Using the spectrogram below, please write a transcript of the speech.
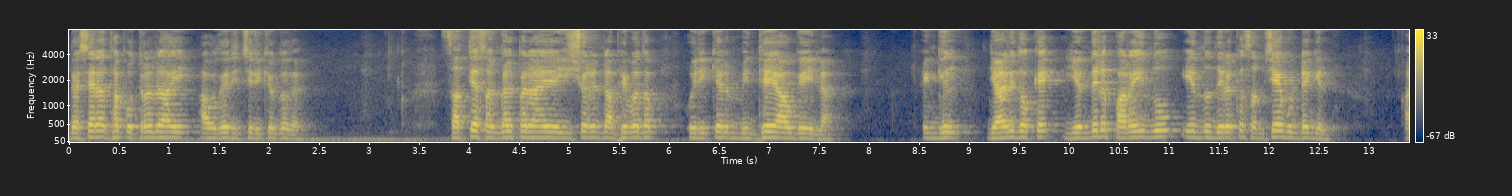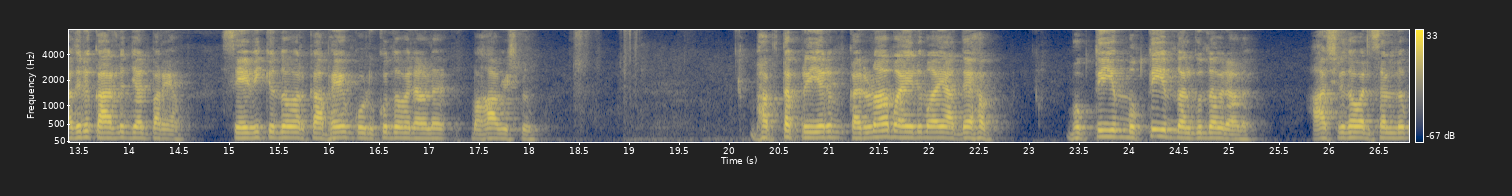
ദശരഥപുത്രനായി അവതരിച്ചിരിക്കുന്നത്. സത്യസങ്കല്പനായ ഈശ്വരന്റെ അഭിമതം ഒരിക്കലും മിഥ്യയാവുകയില്ല. എങ്കിൽ ഞാനിതൊക്കെ എന്തിനു പറയുന്നു എന്ന് നിനക്ക് സംശയമുണ്ടെങ്കിൽ അതിന് കാരണം ഞാൻ പറയാം. സേവിക്കുന്നവർക്ക് അഭയം കൊടുക്കുന്നവനാണ് മഹാവിഷ്ണു. ഭക്തപ്രിയനും കരുണാമയനുമായ അദ്ദേഹം ഭുക്തിയും മുക്തിയും നൽകുന്നവനാണ്. ആശ്രിതവത്സലനും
